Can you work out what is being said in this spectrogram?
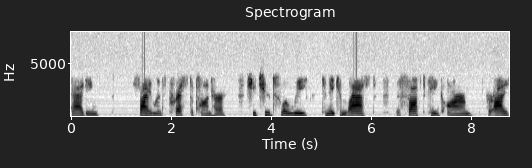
sagging, silence pressed upon her. She chewed slowly to make him last, the soft pink arm, her eyes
